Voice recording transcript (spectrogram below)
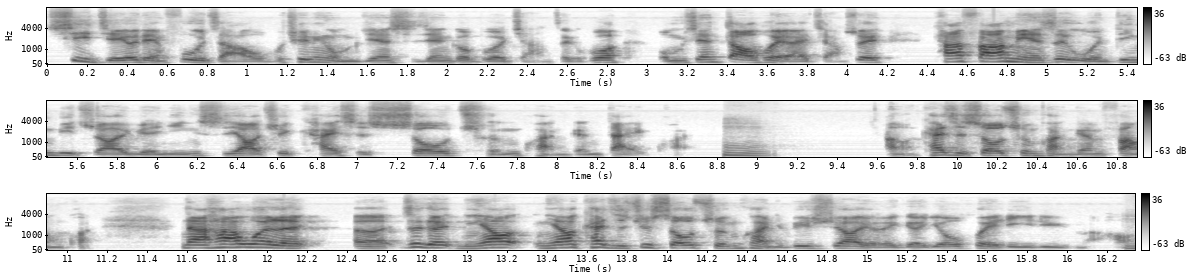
细节有点复杂，我不确定我们今天时间够不够讲这个。不过我们先倒回来讲，所以他发明这个稳定币主要原因是要去开始收存款跟贷款，嗯，好，开始收存款跟放款。那他为了呃这个你要你要开始去收存款，你必须要有一个优惠利率嘛，哈。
